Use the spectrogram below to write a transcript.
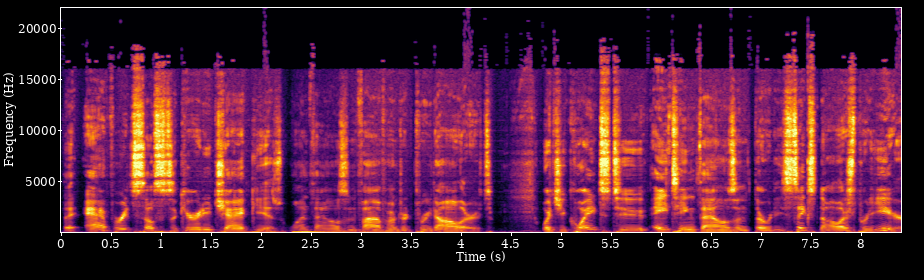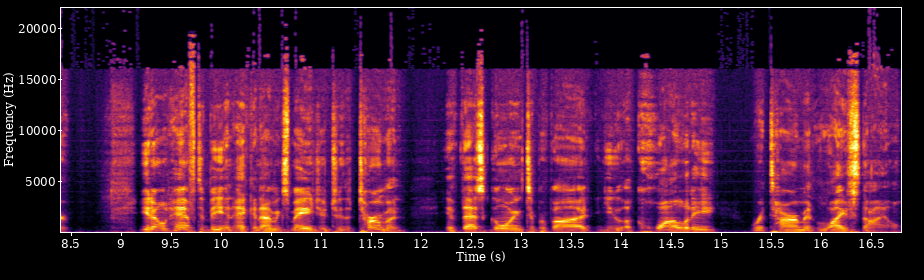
the average Social Security check is $1,503, which equates to $18,036 per year. You don't have to be an economics major to determine if that's going to provide you a quality retirement lifestyle.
